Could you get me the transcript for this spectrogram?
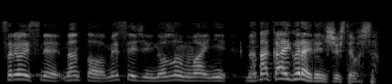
それをですねなんとメッセージに臨む前に7回ぐらい練習してました。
